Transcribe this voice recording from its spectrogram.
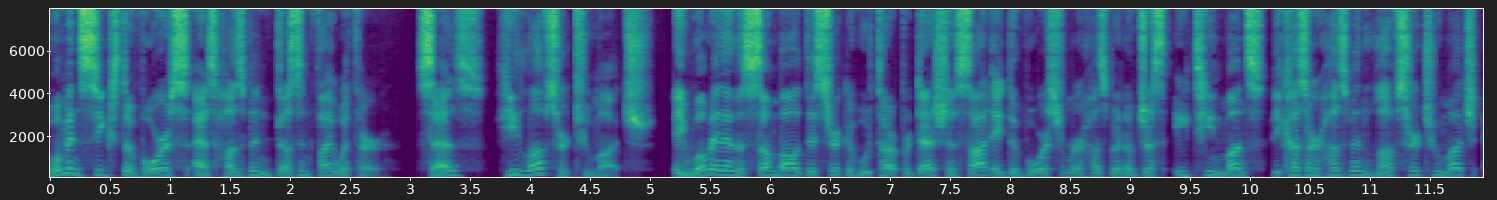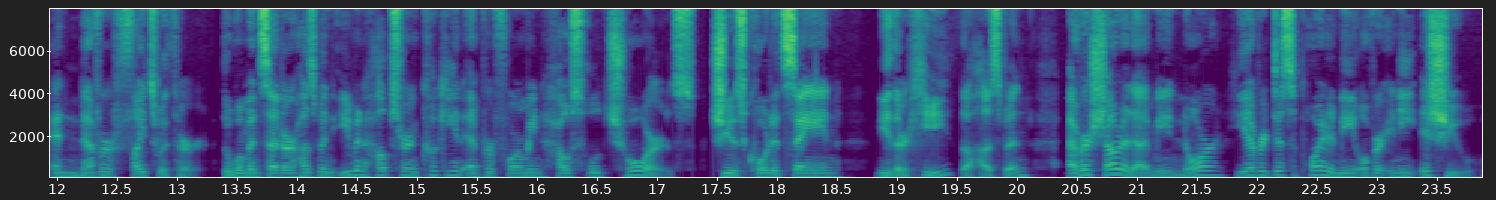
Woman seeks divorce as husband doesn't fight with her. Says he loves her too much. A woman in the Sambhal district of Uttar Pradesh has sought a divorce from her husband of just 18 months because her husband loves her too much and never fights with her. The woman said her husband even helps her in cooking and performing household chores. She is quoted saying, Neither he, the husband, ever shouted at me, nor he ever disappointed me over any issue.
